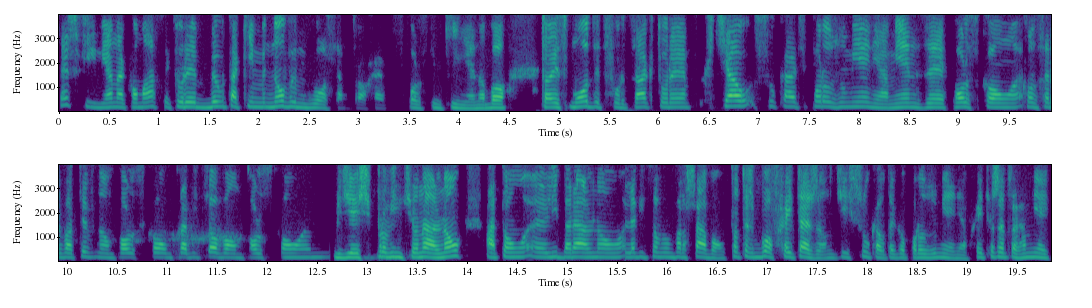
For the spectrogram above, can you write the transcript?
Też film Jana Komasy, który był takim nowym głosem trochę w polskim kinie, no bo to jest młody twórca, który chciał szukać porozumienia między Polską konserwatywną, Polską prawicową, Polską gdzieś prowincjonalną, a tą liberalną, lewicową Warszawą. To też było w hejterze, on gdzieś szukał tego porozumienia, w hejterze trochę mniej.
